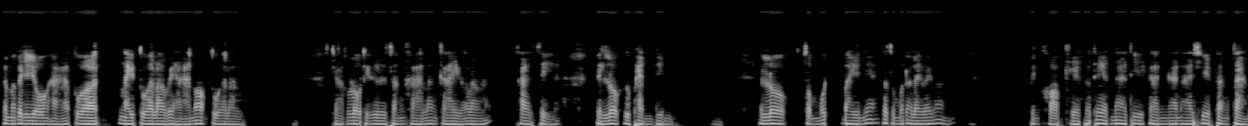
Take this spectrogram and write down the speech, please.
แล้วมันก็จะโยงหาตัวในตัวเราไปหานอกตัวเรา จากโลกที่คือสังขารร่างกายของเราธาตุสี่เป็นโลกคือแผ่นดินโลกสมมุติใบเนี้ยก็สมมุติอะไรไว้บ้าง เป็นขอบเขตประเทศหน้าที่การงานอาชีพต่าง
